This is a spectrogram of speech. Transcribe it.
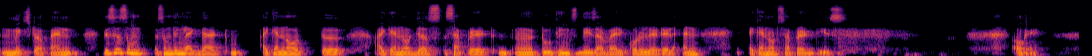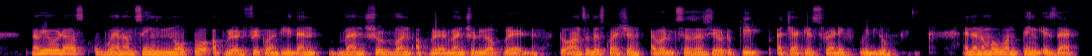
mixed up and this is some something like that. I cannot uh, i cannot just separate uh, two things. These are very correlated and i cannot separate these. Okay now you would ask when i'm saying no to upgrade frequently then when should one upgrade? When should you upgrade? To answer this question i would suggest you to keep a checklist ready with you. And the number one thing is that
